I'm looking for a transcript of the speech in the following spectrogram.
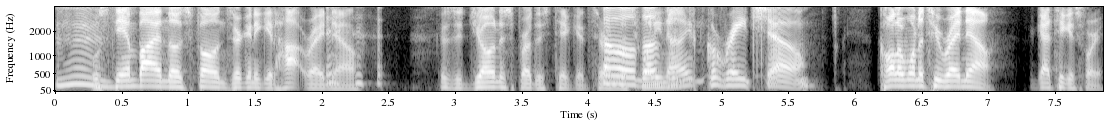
Mm. Well, stand by on those phones. They're going to get hot right now because the Jonas Brothers tickets are Oh, on the oh, those 29th. it's a great show. Caller 102 right now. I got tickets for you.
